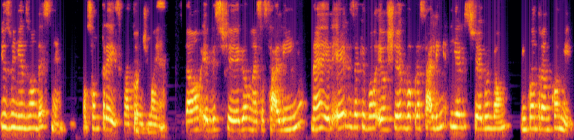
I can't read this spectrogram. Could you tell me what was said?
e os meninos vão descendo. Então, são três, quatro anos de manhã. Então, eles chegam nessa salinha, né? Eles é que vão, eu chego, vou para a salinha e eles chegam e vão encontrando comigo.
